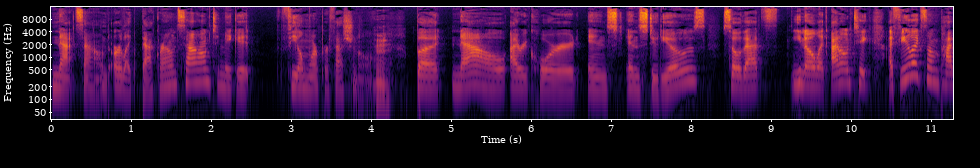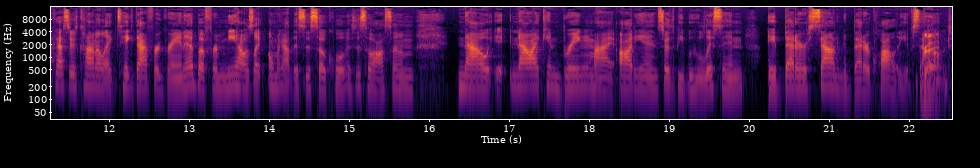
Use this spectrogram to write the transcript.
nat sound or like background sound to make it feel more professional. Hmm. But now I record in in studios, so that's you know, like I don't take I feel like some podcasters kind of like take that for granted, but for me I was like, "Oh my god, this is so cool. This is so awesome." Now it, now I can bring my audience or the people who listen a better sound and a better quality of sound. Right.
